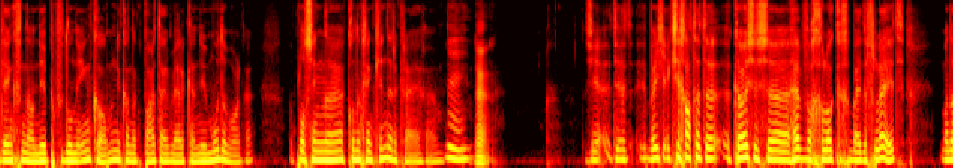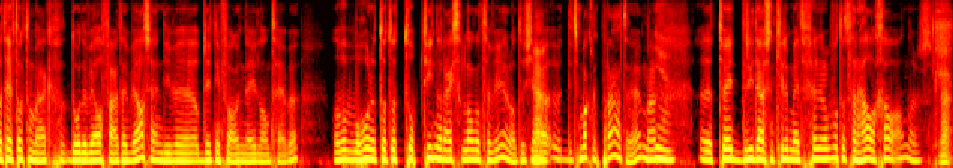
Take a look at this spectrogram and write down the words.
denk van nou, nu heb ik voldoende inkomen, nu kan ik parttime werken en nu moeder worden. Oplossing eh, kon ik geen kinderen krijgen. Nee. Ja. Dus ja, het- het- weet je, ik zeg altijd, de keuzes eh, hebben we gelukkig bij de vleet. Maar dat heeft ook te maken door de welvaart en welzijn die we op dit niveau in Nederland hebben. Want we behoren tot de top 10 rijkste landen ter wereld. Dus ja, Ja. eh, dit is makkelijk praten. Hè? Maar Ja. eh 2.000, 3.000 kilometer verderop wordt het verhaal al gauw anders. Dat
